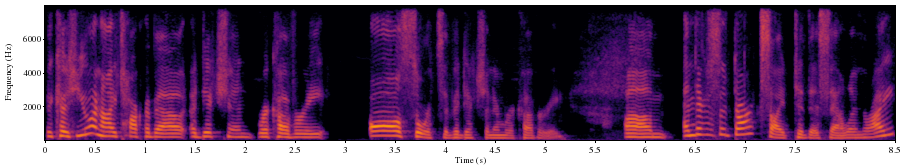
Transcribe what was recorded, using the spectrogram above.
Because you and I talk about addiction recovery, all sorts of addiction and recovery. Um, and there's a dark side to this, Ellen, right?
